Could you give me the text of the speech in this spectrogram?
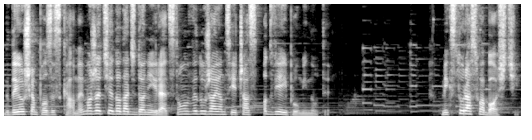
Gdy już ją pozyskamy, możecie dodać do niej redstone, wydłużając jej czas o 2,5 minuty. Mikstura słabości.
